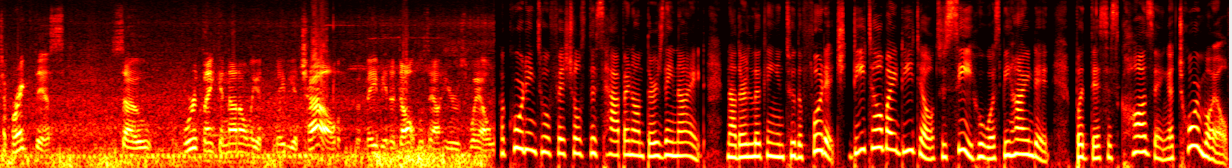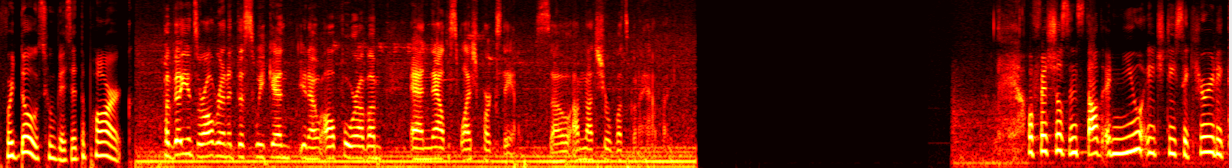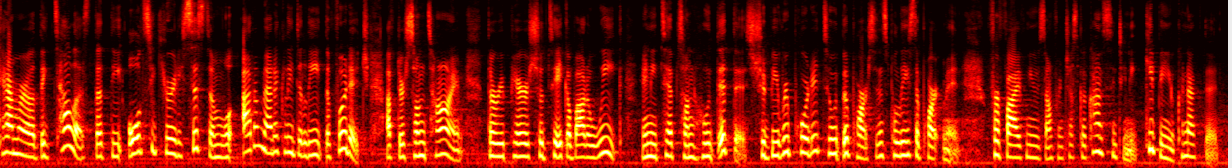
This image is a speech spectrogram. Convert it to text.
to break this. So we're thinking not only a, maybe a child, but maybe an adult was out here as well. According to officials, this happened on Thursday night. Now they're looking into the footage, detail by detail, to see who was behind it. But this is causing a turmoil for those who visit the park. Pavilions are all rented this weekend, you know, all four of them, and now the splash park's down. So I'm not sure what's going to happen. Officials installed a new HD security camera. They tell us that the old security system will automatically delete the footage after some time. The repair should take about a week. Any tips on who did this should be reported to the Parsons Police Department. For 5 News, I'm Francesca Constantini, keeping you connected.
